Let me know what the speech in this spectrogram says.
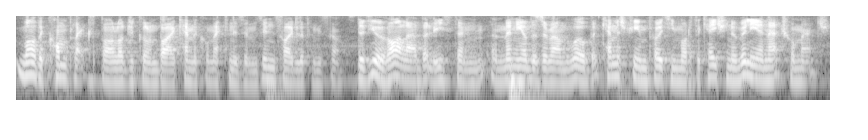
rather complex biological and biochemical mechanisms inside living cells. The view of our lab, at least, and, and many others around the world, that chemistry and protein modification are really a natural match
